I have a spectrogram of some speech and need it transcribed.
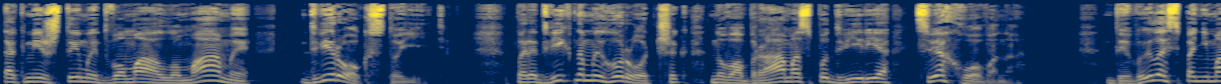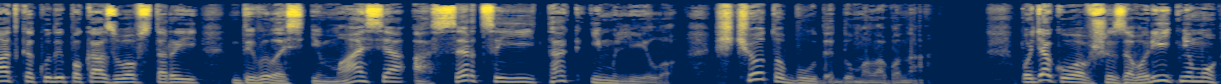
Так між тими двома ломами двірок стоїть. Перед вікнами городчик, нова брама з подвір'я цвяхована. Дивилась пані матка, куди показував старий, дивилась і Мася, а серце їй так і мліло. Що то буде, думала вона. Подякувавши заворітньому,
